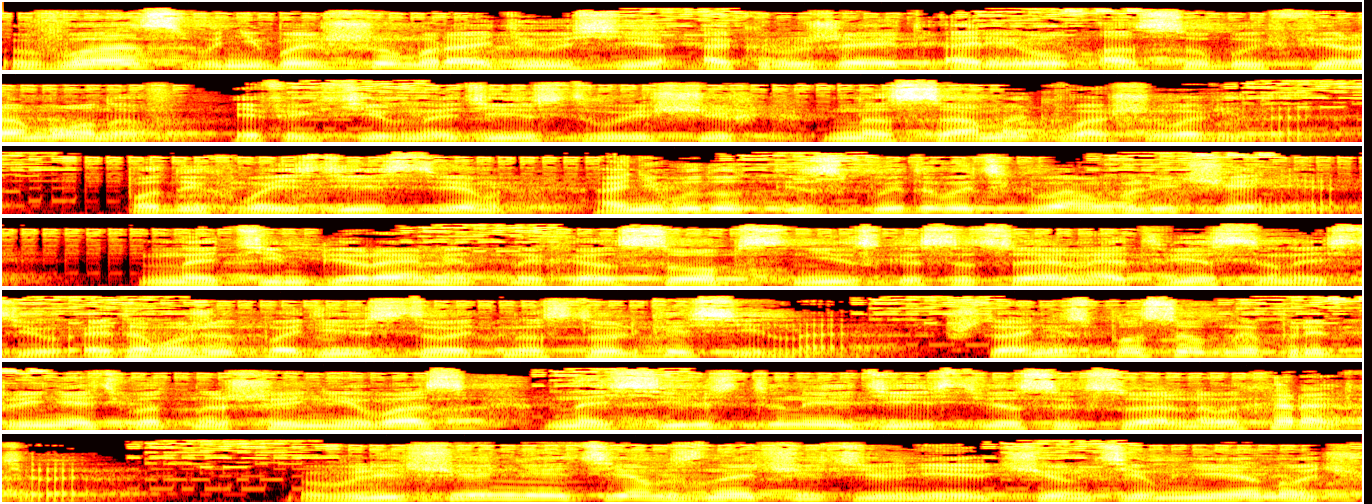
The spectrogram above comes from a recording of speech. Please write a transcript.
Вас в небольшом радиусе окружает ореол особых феромонов, эффективно действующих на самок вашего вида. Под их воздействием они будут испытывать к вам влечение. На темпераментных особ с низкой социальной ответственностью это может подействовать настолько сильно, что они способны предпринять в отношении вас насильственные действия сексуального характера. Влечение тем значительнее, чем темнее ночь,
